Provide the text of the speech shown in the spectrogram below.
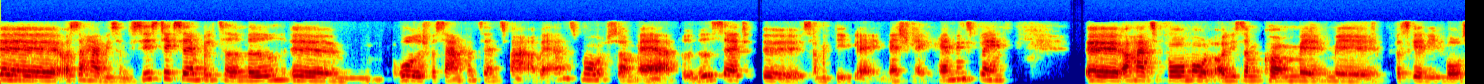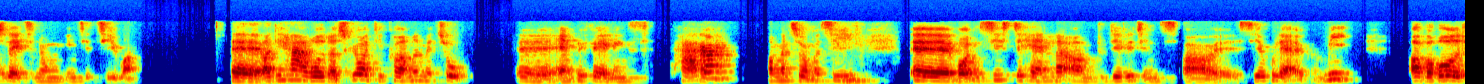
Øh, og så har vi som det sidste eksempel taget med øh, Rådet for Samfundsansvar og Verdensmål, som er blevet nedsat øh, som en del af en national handlingsplan, øh, og har til formål at ligesom komme med, med forskellige forslag til nogle initiativer. Øh, og det har rådet også gjort. De er kommet med to øh, anbefalingspakker, om man så må sige, øh, hvor den sidste handler om due diligence og øh, cirkulær økonomi, og hvor rådet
